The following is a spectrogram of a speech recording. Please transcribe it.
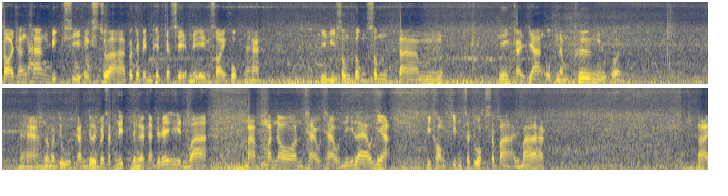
ซอยข้างๆบิ๊กซีเอ็กซ์ตร้าก็จะเป็นเพชรเกษมนี่เองซอย6นะฮะที่มีส้มตรงส้มตำนี่ไก่ย่างอบน้ำผึ้งทุกคนนะฮะเรามาดูกันเดินไปสักนิดหนึ่งแล้วกันจะได้เห็นว่ามามานอนแถวแถวนี้แล้วเนี่ยมีของกินสะดวกสบายมากร้าน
